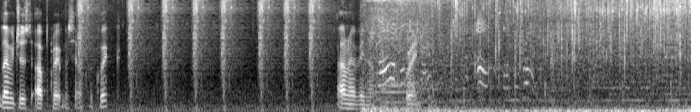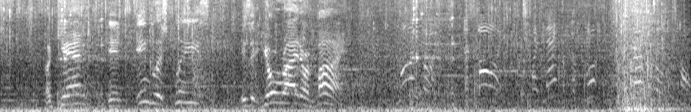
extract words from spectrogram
Let me just upgrade myself real quick. I don't have enough for anything. up on the right. Again, in English, please. Is it your right or mine? My right and I. My left across the top.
